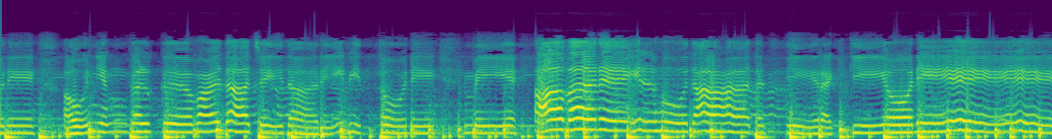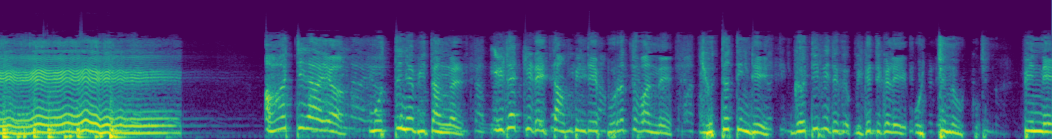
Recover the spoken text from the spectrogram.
ചെയ്യുന്നിറയോനെ ഔന്യങ്ങൾക്ക് വഴുത ചെയ്തറിവിത്തോനെ മെയ്യെ അവനയിൽ ഹുദാദൽ ഇറക്കിയോനെ. ആറ്റിലായ മുത്തുനബി തങ്ങൾ ഇടയ്ക്കിടെ തമ്പിന്റെ പുറത്തു വന്ന് യുദ്ധത്തിന്റെ ഗതിവിധ വിഗതികളെ ഉറ്റുനോക്കും. പിന്നെ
